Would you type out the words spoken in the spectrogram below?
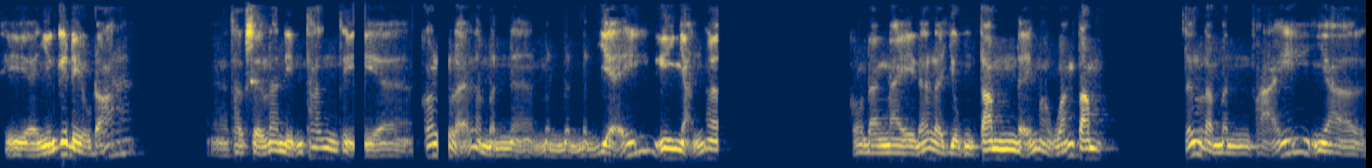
Thì những cái điều đó, à, thật sự là niệm thân thì có lẽ là mình à, mình mình mình dễ ghi nhận hơn. Còn đằng này đó là dùng tâm để mà quán tâm. Tức là mình phải nhờ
